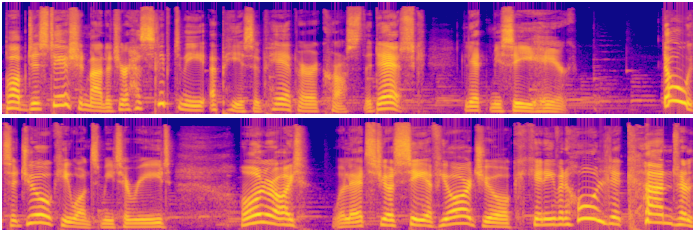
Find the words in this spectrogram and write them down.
Bob, the station manager, has slipped me a piece of paper across the desk. Let me see here. Oh, it's a joke he wants me to read. All right, well, let's just see if your joke can even hold a candle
